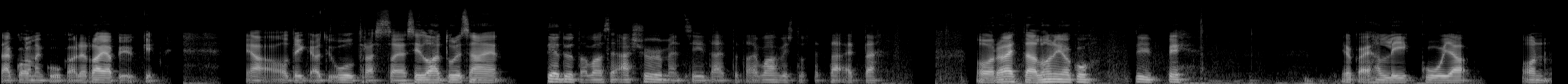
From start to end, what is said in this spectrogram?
tämä kolmen kuukauden rajapyykki ja oltiin käyty ultrassa ja silloin tuli se tietyllä tavalla se assurement siitä, että, tai vahvistus, että, että alright, täällä on joku tyyppi, joka ihan liikkuu ja on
